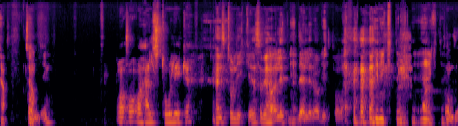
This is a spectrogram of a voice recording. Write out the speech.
Ja. Sånne ting. Og, og, og helst to like? Helst to like, så vi har litt deler å bytte på. riktig. riktig.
